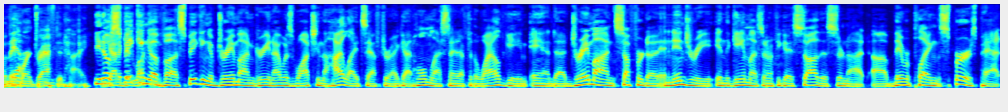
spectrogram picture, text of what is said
when they Yeah. weren't drafted high. You know, speaking of uh, speaking of Draymond Green, I was watching the highlights after I got home last night after the Wild game, and uh, Draymond suffered a, an injury in the game last. night. I don't know if you guys saw this or not. Uh, they were playing the Spurs, Pat,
